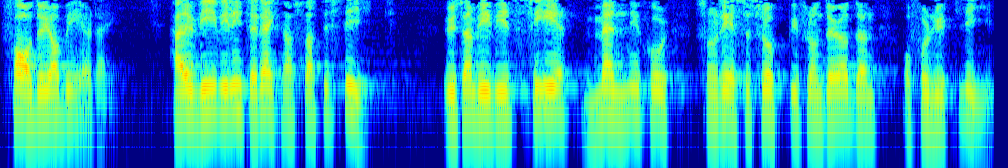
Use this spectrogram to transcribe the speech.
Fader jag ber dig. Herre vi vill inte räkna statistik utan vi vill se människor som reses upp ifrån döden och får nytt liv.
